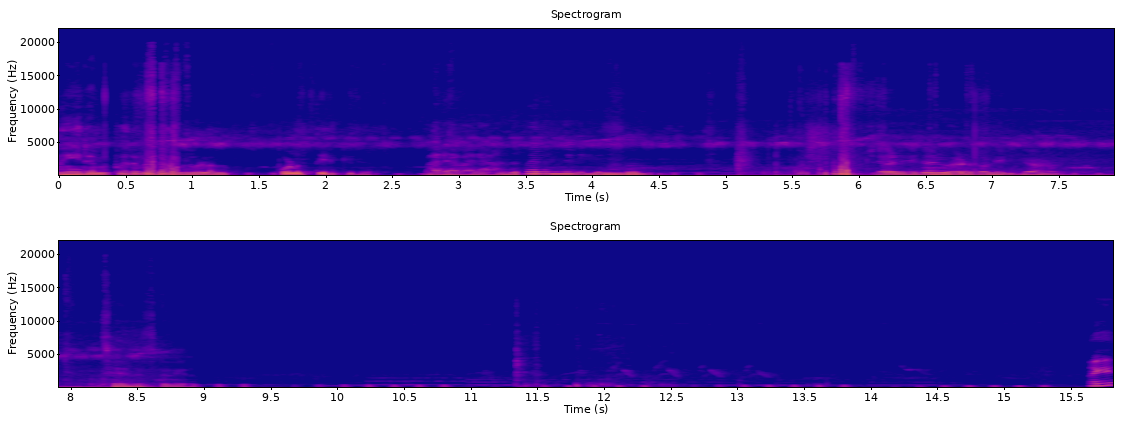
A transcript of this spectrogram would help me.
നേരം പരവരാന്ന് വെള്ളം പൊളുത്തിരിക്കുന്നു. പരവരാന്ന് പരന്നിരിക്കുന്നത് പരന്നിരിക്കുന്നു. ചെടിയുടെ വീടെടുത്തോണ്ടിരിക്കുകയാണ് ശരി അയ്യേ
